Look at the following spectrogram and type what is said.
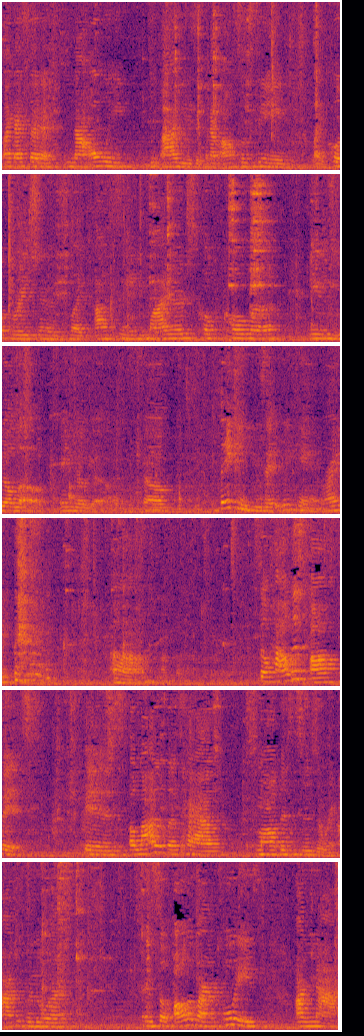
like I said, I- not only I use it, but I've also seen like corporations, like I've seen Meijer, Coca-Cola use YOLO and yo-yo. So they can use it, we can, right? um, so how this all fits is a lot of us have small businesses or we're entrepreneurs, and so all of our employees are not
